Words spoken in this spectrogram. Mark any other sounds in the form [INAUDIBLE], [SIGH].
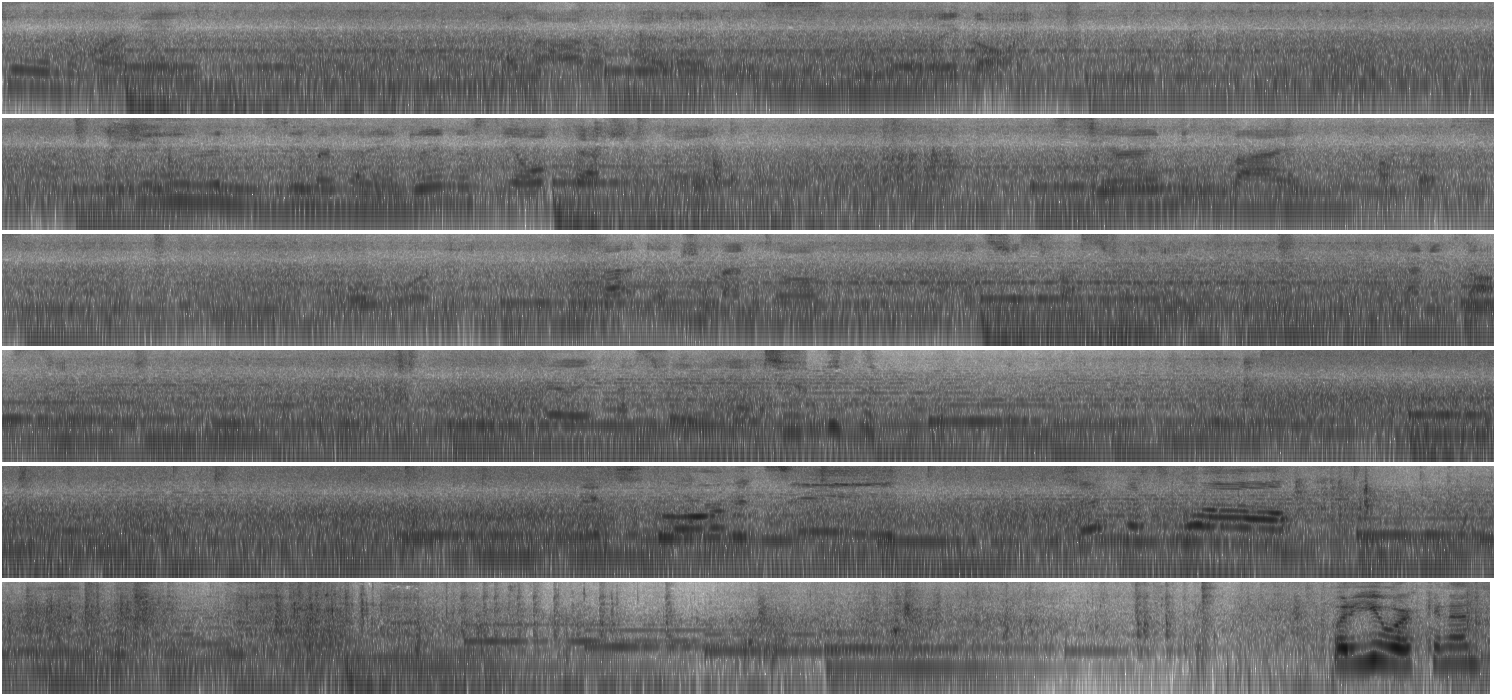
2 in the morning and the autopilot is really going. I can't even see my heading. I'm doing this the old fashioned way. Steering by compass. Oh lordy. It's not detrimental. It's just frustrating and exhausting. Storm at sea. Just a squall. What are you working on?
